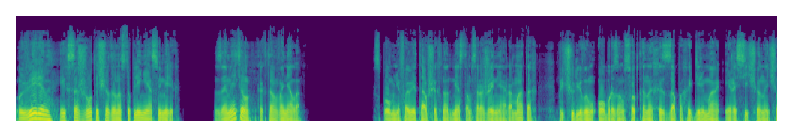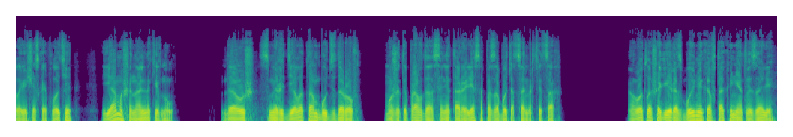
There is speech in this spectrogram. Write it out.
Уверен, их сожрут еще до наступления сумерек. Заметил, как там воняло? Вспомнив о витавших над местом сражения ароматах, причудливым образом сотканных из запаха дерьма и рассеченной человеческой плоти, я машинально кивнул. Да уж, смердело там, будь здоров. Может и правда санитары леса позаботятся о мертвецах. А вот лошадей разбойников так и не отвязали.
